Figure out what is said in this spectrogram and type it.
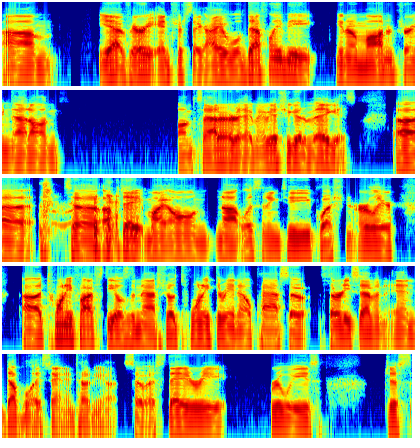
Um, yeah, very interesting. I will definitely be you know monitoring that on on Saturday. Maybe I should go to Vegas uh, to update my own not listening to you question earlier. Uh, 25 steals in Nashville, 23 in El Paso, 37 in Double A San Antonio. So Esteury Ruiz just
